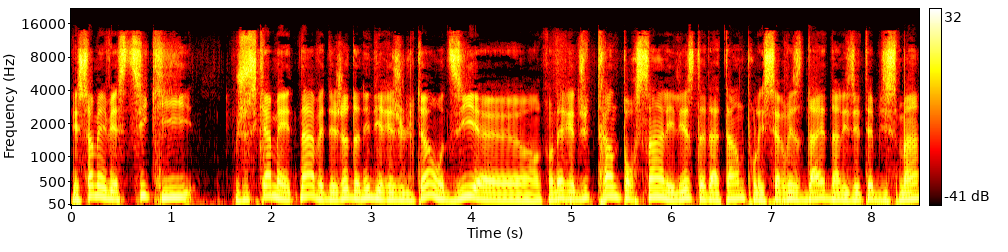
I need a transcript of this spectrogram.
Les sommes investies qui jusqu'à maintenant avaient déjà donné des résultats. On dit euh, qu'on a réduit de 30% les listes d'attente pour les services d'aide dans les établissements.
